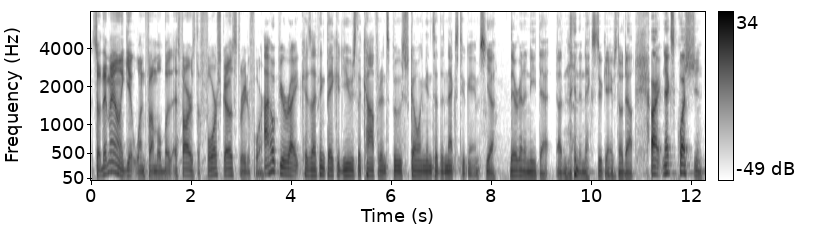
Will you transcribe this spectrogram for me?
so they may only get one fumble. But as far as the force goes, three to four. I hope you're right because I think they could use the confidence boost going into the next two games. Yeah, they're going to need that in the next two games, no doubt. All right, next question.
